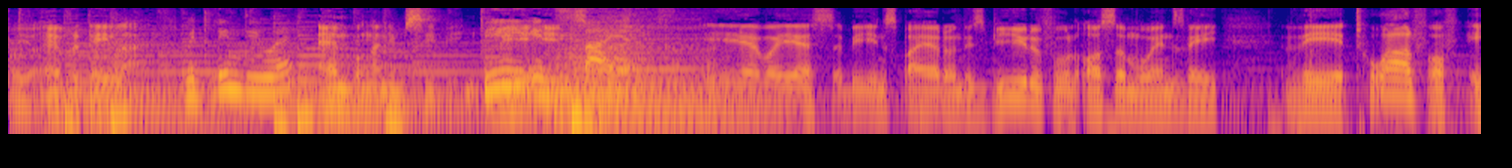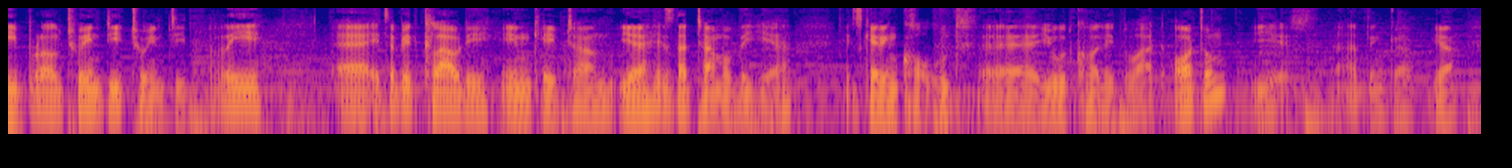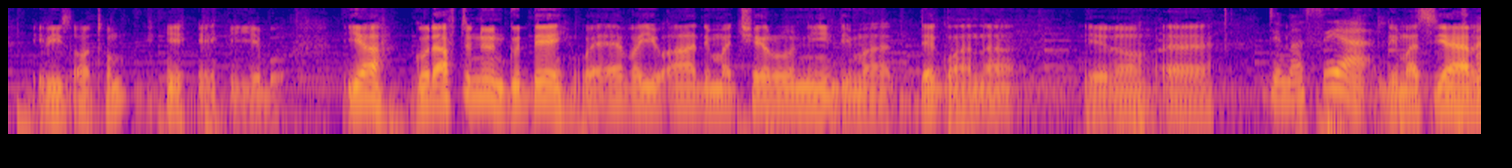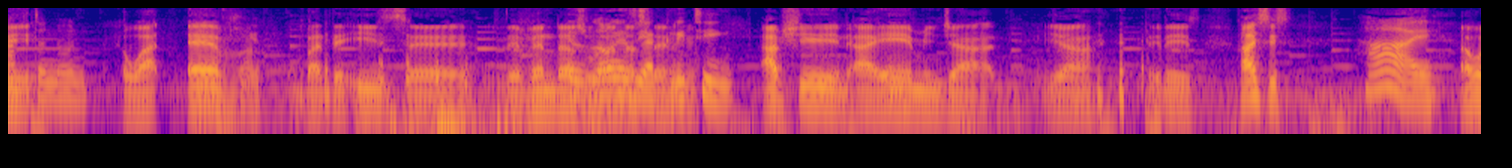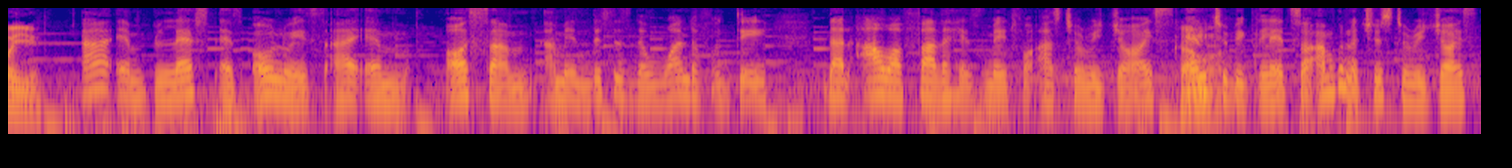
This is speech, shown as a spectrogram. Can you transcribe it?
for your everyday life. With Lindiwe, And Bongani Msibi. be, inspired. Yeah, but yes, be inspired on this beautiful, awesome Wednesday, the 12th of April 2023. Uh, it's a bit cloudy in Cape Town. Yeah, it's that time of the year. It's getting cold. Uh, you would call it what? Autumn? Yes, I think, uh, yeah, it is autumn. Yebo. Yeah, good afternoon, good day, wherever you are, the Macheroni, the Madegwana, you know, uh, Dimasia. the Masiari, Afternoon. whatever. But there is uh, the vendors As will long as you are understand me. greeting. Abshin, I am Injan. Yeah, it is. Hi, sis. Hi, How are you? I am blessed as always. I am awesome. I mean, this is the wonderful day that our Father has made for us to rejoice Come and on. to be glad. So I'm going to choose to rejoice.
